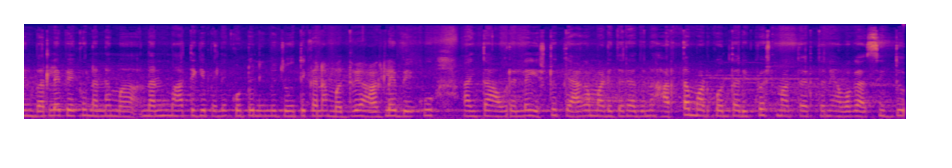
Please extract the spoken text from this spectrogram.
ನೀನು ಬರಲೇಬೇಕು ನನ್ನ ಮ ನನ್ನ ಮಾತಿಗೆ ಬೆಲೆ ಕೊಟ್ಟು ನೀನು ಜ್ಯೋತಿಕನ ಮದುವೆ ಆಗಲೇಬೇಕು. ಆಯಿತಾ ಅವರೆಲ್ಲ ಎಷ್ಟು ತ್ಯಾಗ ಮಾಡಿದ್ದಾರೆ, ಅದನ್ನು ಅರ್ಥ ಮಾಡ್ಕೊತ ರಿಕ್ವೆಸ್ಟ್ ಮಾಡ್ತಾ ಇರ್ತಾನೆ. ಅವಾಗ ಸಿದ್ದು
